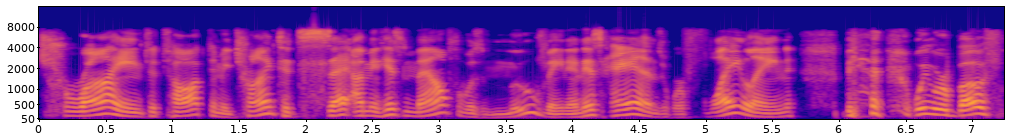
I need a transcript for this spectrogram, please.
trying to talk to me, trying to say, I mean, his mouth was moving and his hands were flailing. we were both,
